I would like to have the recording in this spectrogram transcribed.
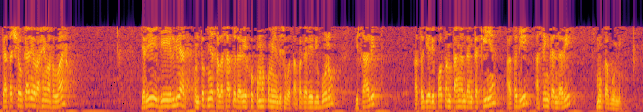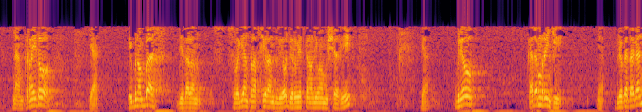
kata Syukari rahimahullah, jadi dilihat untuknya salah satu dari hukum-hukum yang disebut. Apakah dia dibunuh, disalib, atau dia dipotong tangan dan kakinya, atau diasingkan dari muka bumi. Nah, karena itu, ya, Ibn Abbas di dalam sebagian penafsiran beliau diriwayatkan oleh Imam Syafi'i, ya, beliau kadang merinci, ya, beliau katakan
